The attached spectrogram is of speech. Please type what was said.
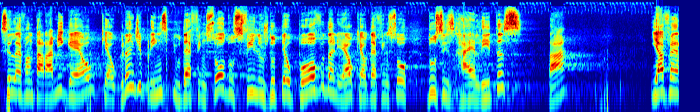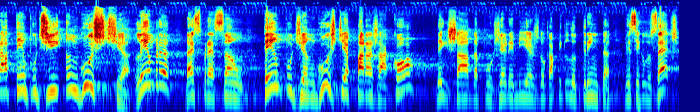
se levantará Miguel, que é o grande príncipe, o defensor dos filhos do teu povo, Daniel, que é o defensor dos israelitas, tá? E haverá tempo de angústia. Lembra da expressão tempo de angústia para Jacó, deixada por Jeremias no capítulo 30, versículo 7?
